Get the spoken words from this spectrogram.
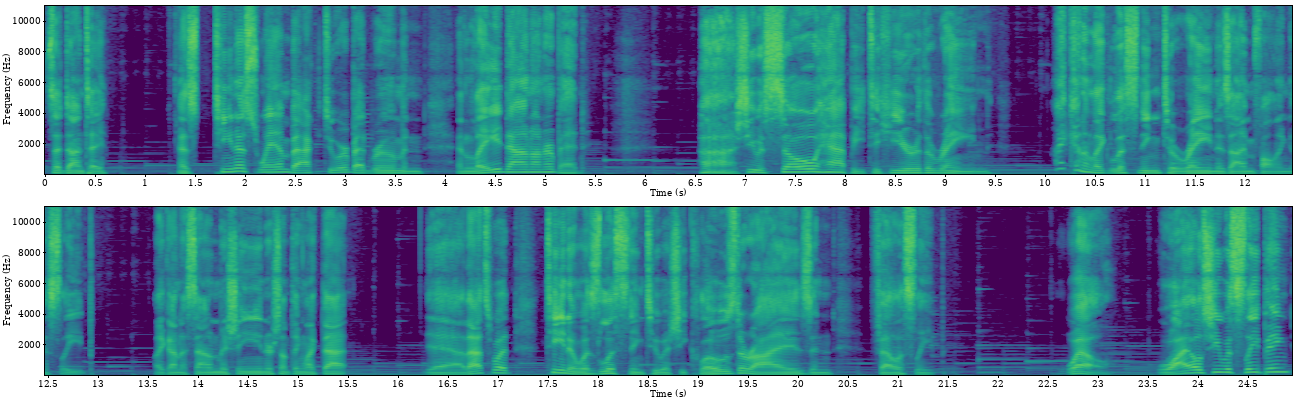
said Dante. As Tina swam back to her bedroom and, and lay down on her bed. Ah, she was so happy to hear the rain. I kind of like listening to rain as I'm falling asleep, like on a sound machine or something like that. Yeah, that's what Tina was listening to as she closed her eyes and fell asleep. Well, while she was sleeping,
